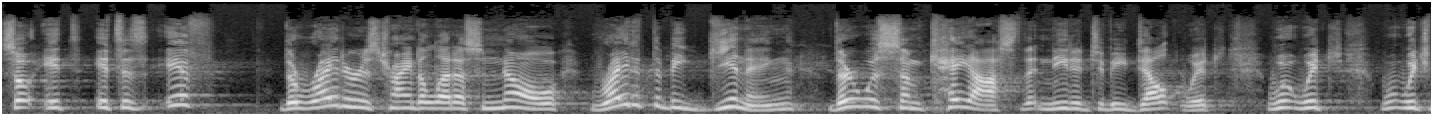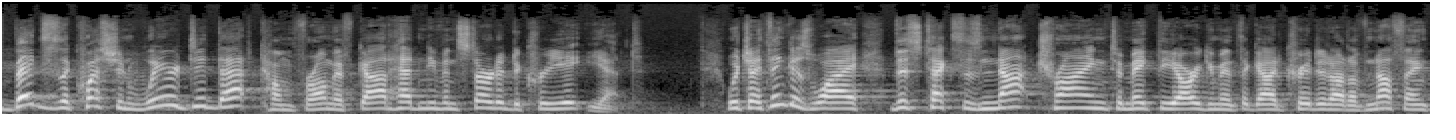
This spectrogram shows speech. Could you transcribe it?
so it's, it's as if the writer is trying to let us know right at the beginning there was some chaos that needed to be dealt with, which, which begs the question where did that come from if God hadn't even started to create yet? Which I think is why this text is not trying to make the argument that God created out of nothing,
